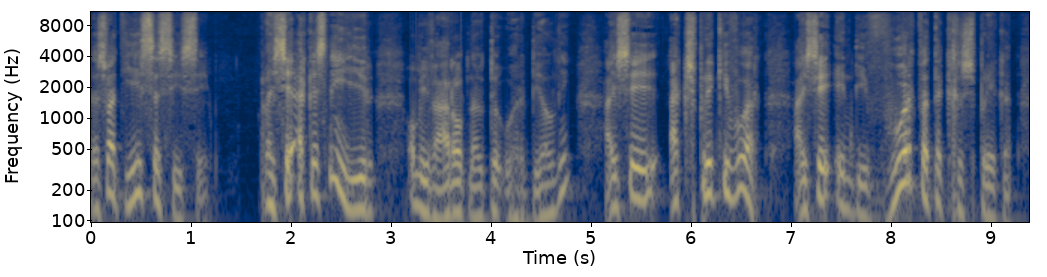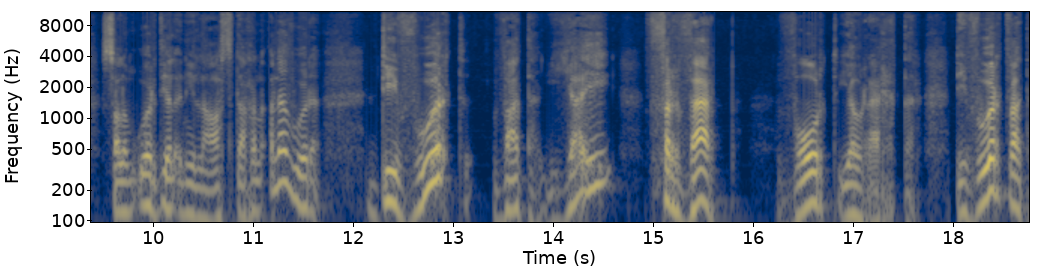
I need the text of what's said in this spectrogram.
Dis wat Jesus hier sê hy sê ek is nie hier om die wêreld nou te oordeel nie hy sê ek spreek die woord hy sê en die woord wat ek gespreek het sal hom oordeel in die laaste dag in ander woorde die woord wat jy verwerp word jou regter. Die woord wat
